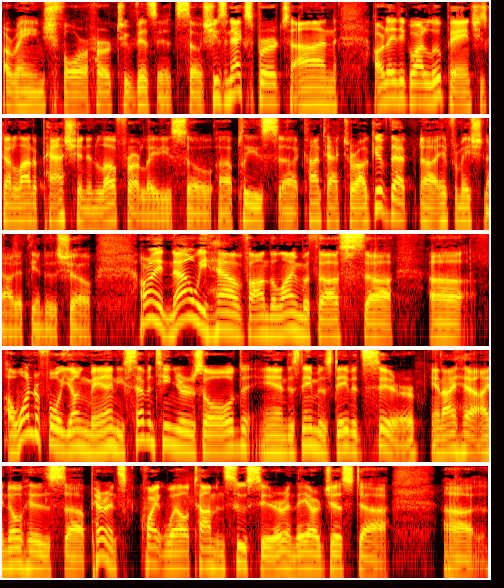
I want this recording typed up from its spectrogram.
arrange for her to visit. So she's an expert on Our Lady Guadalupe, and she's got a lot of passion and love for Our Lady. So uh, please contact her. I'll give that uh, information out at the end of the show. All right, now we have on the line with us uh, uh, a wonderful young man. He's 17 years old, and his name is David Sear. And I ha- I know his parents quite well, Tom and Sue Sear, and they are just uh,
